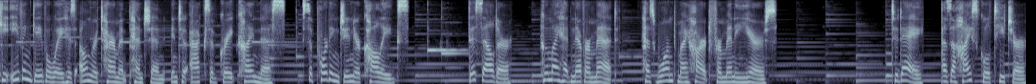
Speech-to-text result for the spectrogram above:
He even gave away his own retirement pension into acts of great kindness, supporting junior colleagues. This elder, whom I had never met, has warmed my heart for many years. Today, as a high school teacher,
